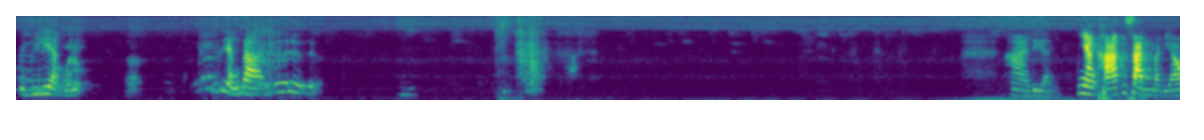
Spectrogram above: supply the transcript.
เป็นพี่เลี้ยงมาลูก เสียงดานเออเออเอห้าเดือนมียังขาคือสั่นบาดเดียว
